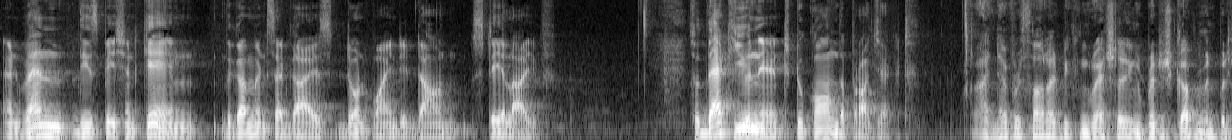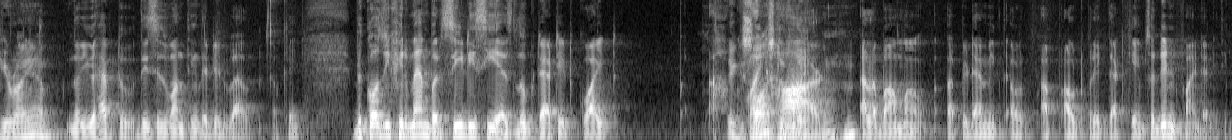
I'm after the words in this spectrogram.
And when these patients came, the government said, guys, don't wind it down, stay alive. So that unit took on the project. I never thought I'd be congratulating the British government, but here I am. No, you have to. This is one thing they did well. Okay, Because if you remember, CDC has looked at it quite Exhaustively. hard. Mm-hmm. Alabama epidemic or up- outbreak that came, so didn't find anything.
